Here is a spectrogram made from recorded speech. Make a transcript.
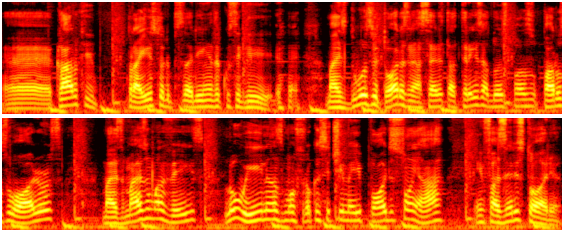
É, claro que para isso ele precisaria ainda conseguir mais duas vitórias, né? A série está 3 a 2 para os Warriors, mas mais uma vez, Lou Williams mostrou que esse time aí pode sonhar em fazer história.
